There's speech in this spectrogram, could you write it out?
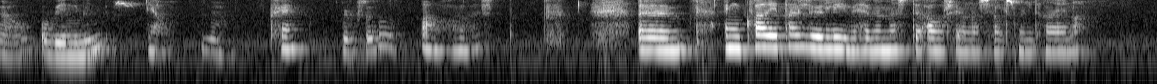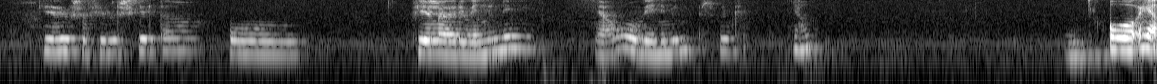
Já, og vini mínir. já, Já, ok, hugsa það. áhugavert. Um, en hvað í daglegu lífi hefur mestu áhrifin á sjálfsmyndina þína? Ég hugsa fjölskylda og félagar í vinninni. Já, og vini mínir. Já. Og já,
